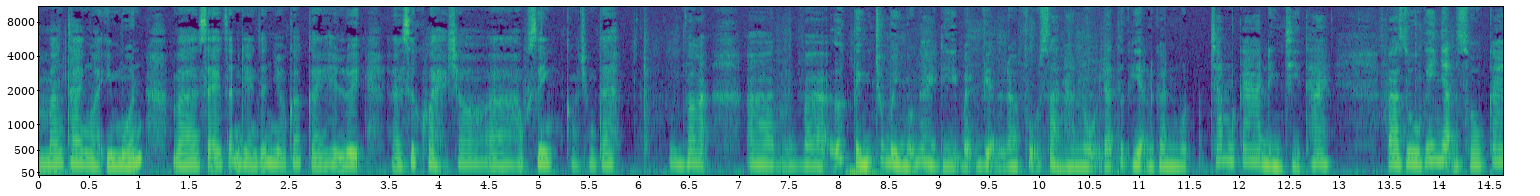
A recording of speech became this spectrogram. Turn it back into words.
mang thai ngoài ý muốn và sẽ dẫn đến rất nhiều các cái hệ lụy uh, sức khỏe cho uh, học sinh của chúng ta. Vâng ạ, à, và ước tính trung bình mỗi ngày thì Bệnh viện Phụ sản Hà Nội đã thực hiện gần 100 ca đình chỉ thai. Và dù ghi nhận số ca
